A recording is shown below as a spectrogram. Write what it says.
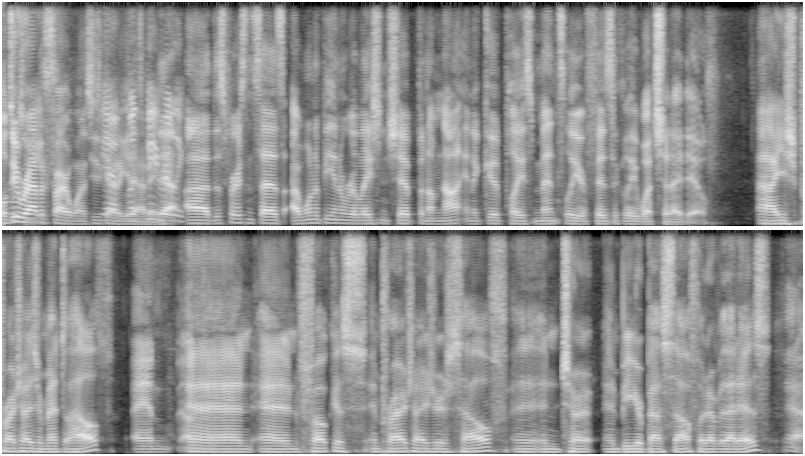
We'll do Jeez. rapid fire ones. He's Yeah, got to get let's out be of here. really- Uh, this person says, "I want to be in a relationship, but I'm not in a good place mentally or physically. What should I do?" Uh, you should prioritize your mental health And uh, and and focus and prioritize yourself and and, tr- and be your best self, whatever that is. yeah,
